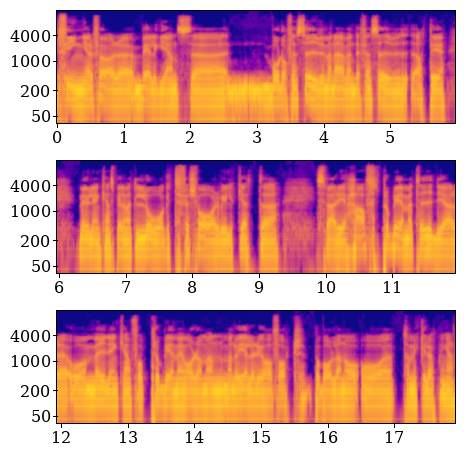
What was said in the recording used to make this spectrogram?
finger för Belgiens både offensiv men även defensiv. Att det möjligen kan spela med ett lågt försvar, vilket Sverige haft problem med tidigare och möjligen kan få problem med imorgon. Men, men då gäller det att ha fart på bollen och, och ta mycket löpningar.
